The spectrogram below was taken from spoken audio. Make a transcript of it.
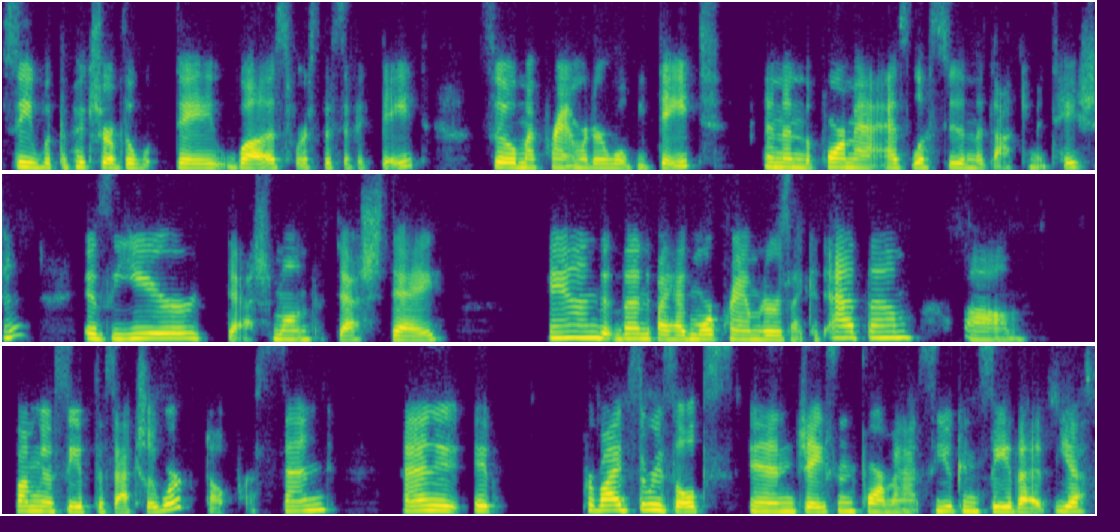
see what the picture of the day was for a specific date. So my parameter will be date, and then the format as listed in the documentation is year dash month dash day. And then if I had more parameters, I could add them. Um, I'm going to see if this actually worked. I'll press send. And it, it provides the results in JSON format. So you can see that, yes,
